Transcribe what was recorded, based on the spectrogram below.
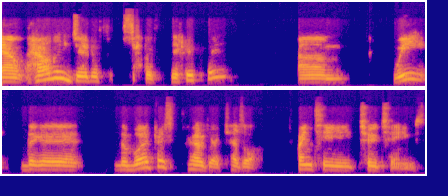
Now, how do we do this specifically, um, we the the WordPress project has 22 teams.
